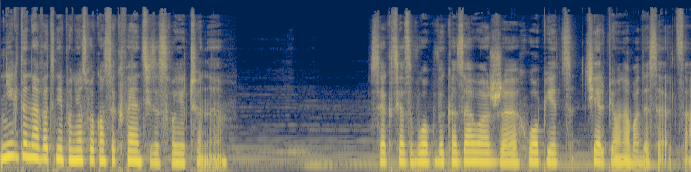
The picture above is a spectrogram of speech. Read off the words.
Nigdy nawet nie poniosła konsekwencji za swoje czyny. Sekcja zwłok wykazała, że chłopiec cierpiał na wadę serca.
